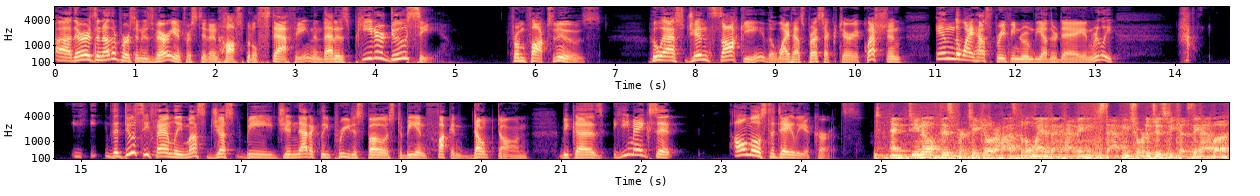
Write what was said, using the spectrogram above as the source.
Uh, there is another person who's very interested in hospital staffing, and that is Peter Doocy from Fox News, who asked Jen Psaki, the White House press secretary, a question in the White House briefing room the other day, and really, the Doocy family must just be genetically predisposed to being fucking dunked on because he makes it almost a daily occurrence. And do you know if this particular hospital might have been having staffing shortages because they have a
